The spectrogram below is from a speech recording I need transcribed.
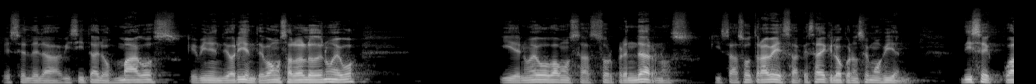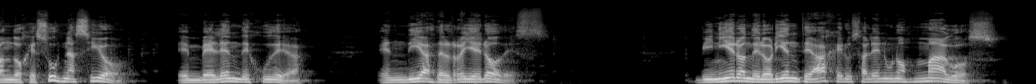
Es el de la visita de los magos que vienen de Oriente. Vamos a hablarlo de nuevo. Y de nuevo vamos a sorprendernos, quizás otra vez, a pesar de que lo conocemos bien. Dice, cuando Jesús nació en Belén de Judea, en días del rey Herodes, vinieron del oriente a Jerusalén unos magos,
